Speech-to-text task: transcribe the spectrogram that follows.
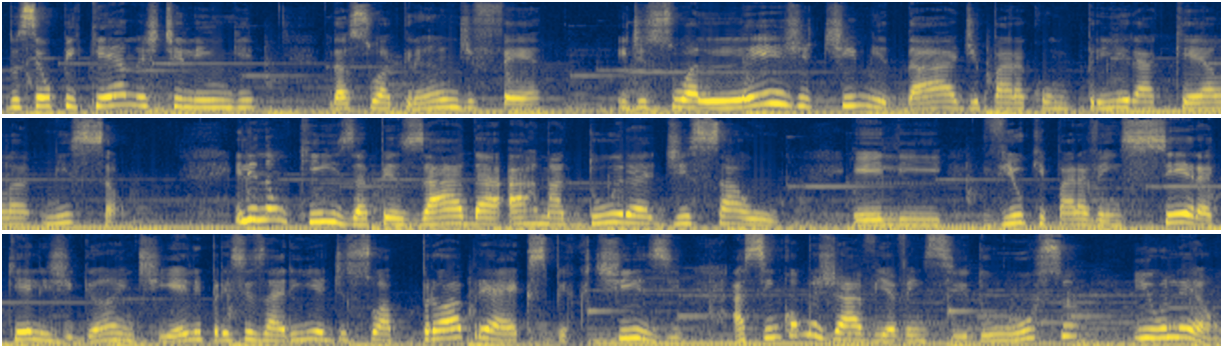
do seu pequeno estilingue, da sua grande fé, e de sua legitimidade para cumprir aquela missão. Ele não quis a pesada armadura de Saul. Ele viu que para vencer aquele gigante, ele precisaria de sua própria expertise, assim como já havia vencido o urso e o leão.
